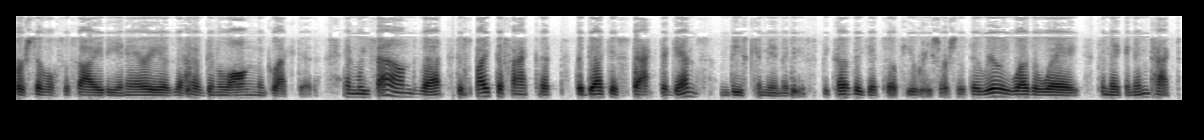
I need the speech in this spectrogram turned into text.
for civil society in areas that have been long neglected? And we found that despite the fact that the deck is stacked against these communities because they get so few resources, there really was a way to make an impact.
